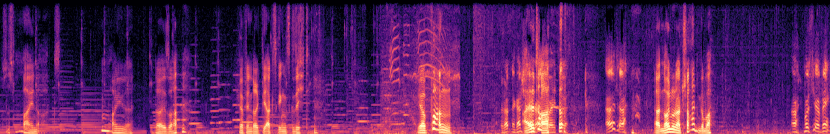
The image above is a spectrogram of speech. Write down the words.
Das ist meine Axt. Meine. Da ist er. Ich habe den direkt die Axt gegen das Gesicht. Ja, fang! Das hat eine ganz schöne Alter. Reichweite. Alter! Er hat 900 Schaden gemacht. Ach, ich muss hier weg.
